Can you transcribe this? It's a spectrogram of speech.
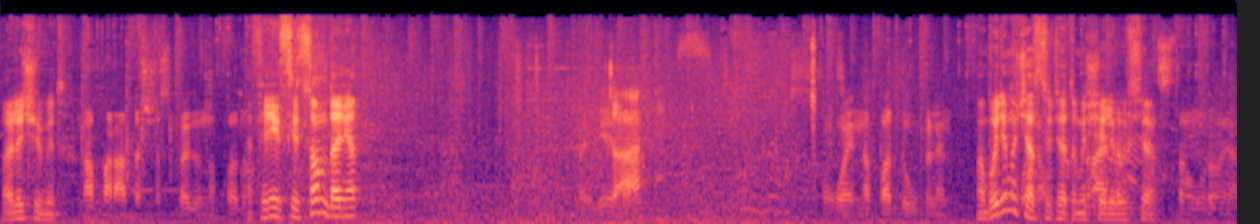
А лечу мид. На аппарата сейчас пойду нападу. А Феникс яйцом, да, нет? По идее, Да. Ой, нападу, блин. Мы будем участвовать в этом еще или вы все? 11 уровня.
